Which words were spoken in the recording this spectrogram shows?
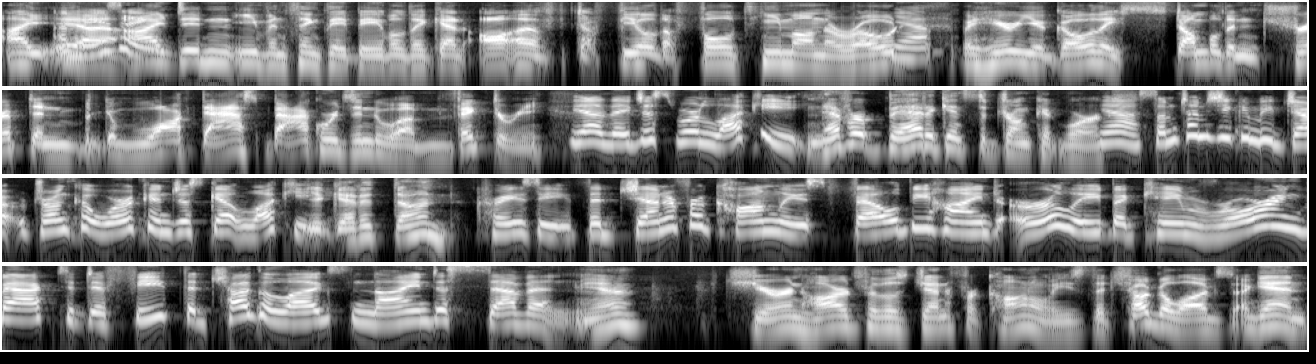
I yeah, I didn't even think they'd be able to get all of to field a full team on the road. Yeah. But here you go. They stumbled and tripped and walked ass backwards into a victory. yeah, they just were lucky. Never bet against the drunk at work. Yeah, sometimes you can be ju- drunk at work and just get lucky. You get it done. Crazy. The Jennifer Connellys fell behind early but came roaring back to defeat the Chugalugs 9 to 7. Yeah. Cheering hard for those Jennifer Connellys. The Chugalugs, again,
